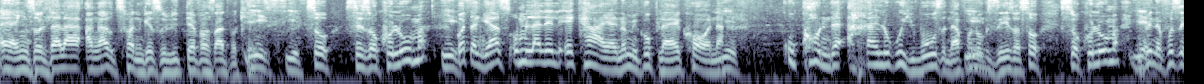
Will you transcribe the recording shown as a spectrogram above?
Eh ngizodlala angazi kuthiwa ngezulu devil's advocate. Yes, yes. So sizokhuluma Yes. kodwa ngiyazi umlaleli ekhaya noma ikuphi la ekhona. Yes. ukhona into ahayile ukuyibuza nafuna Yes. ukuzizwa so sizokhuluma ngiphinde futhi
